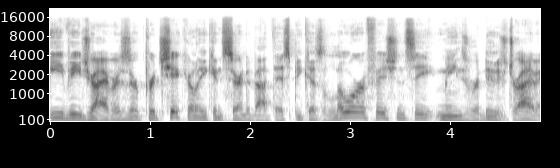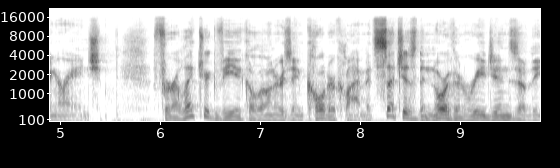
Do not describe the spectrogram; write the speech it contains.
EV drivers are particularly concerned about this because lower efficiency means reduced driving range. For electric vehicle owners in colder climates, such as the northern regions of the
